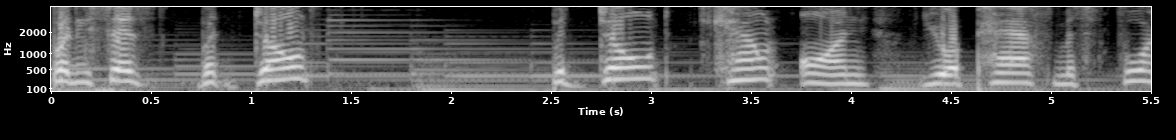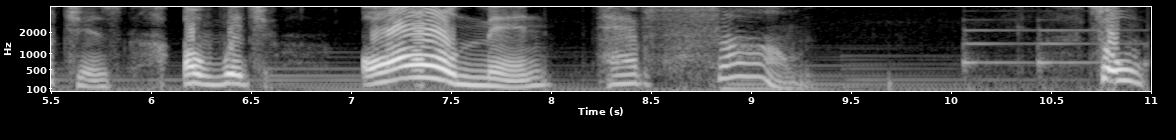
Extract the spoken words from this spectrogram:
But he says, but don't but don't count on your past misfortunes of which all men have some. So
